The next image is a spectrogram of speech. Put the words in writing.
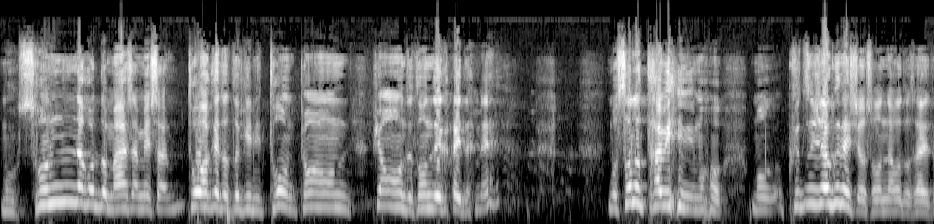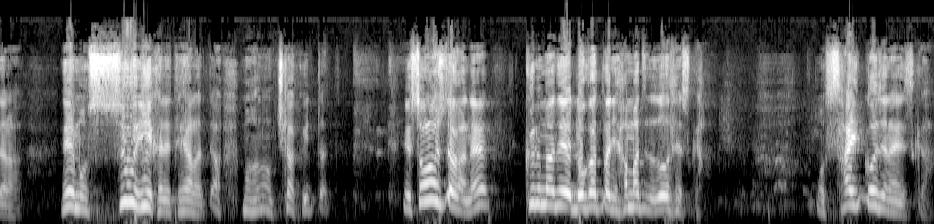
もうそんなこと毎朝毎朝戸を開けた時にトンピョンピョンって飛んでいかれてね。もうその度にもうもう屈辱でしょそんなことされたら。ねもうすぐ家帰って手洗ってあもうあの近く行ったでその人がね車で路肩にはまってたらどうですか？もう最高じゃないですか。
